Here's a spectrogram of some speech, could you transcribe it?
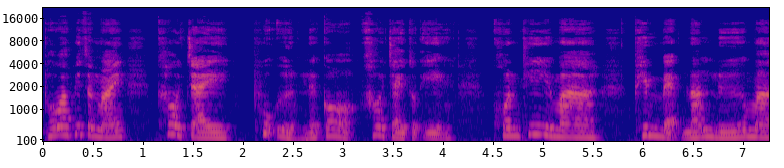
เพราะว่าพี่ต้นไม้เข้าใจผู้อื่นแล้วก็เข้าใจตัวเอง คนที่มาพิมพ์แบบนั้นหรือมา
